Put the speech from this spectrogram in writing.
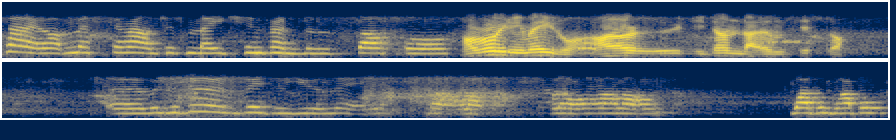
Planet, like messing around, just making random stuff, or I've already made one. I've already done that with my sister. uh, we could do a video you and me. Like, like, blah, blah, blah. Wobble wobble.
